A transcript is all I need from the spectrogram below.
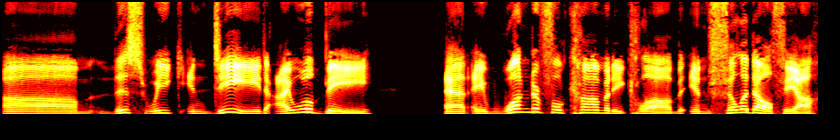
um, this week indeed, I will be at a wonderful comedy club in Philadelphia.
